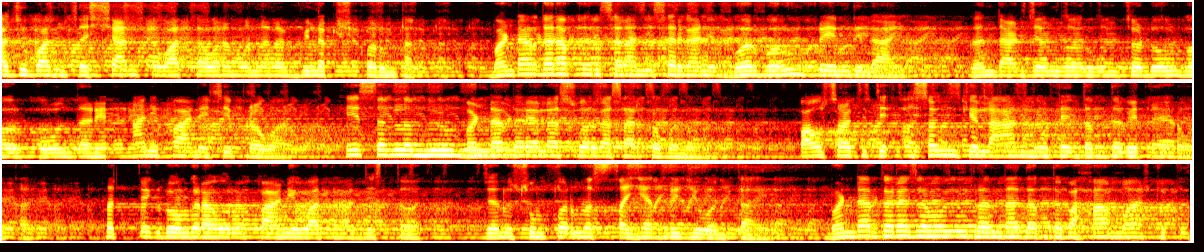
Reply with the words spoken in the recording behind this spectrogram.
आजूबाजूचं शांत वातावरण मनाला विलक्ष करून टाकतात. भंडारदरा परिसरात निसर्गाने भरभरून प्रेम दिलं आहे. घनदाट जंगल उंच डोंगर खोल दरे आणि पाण्याचे प्रवाह हे सगळं मिळून भंडारदऱ्याला स्वर्गासारखं बनवलं. पावसाळ्यात तिथे असंख्य लहान मोठे धबधबे तयार होतात. प्रत्येक डोंगरावरून पाणी वातावरण दिसतं. जणू संपूर्ण सह्याद्री जिवंत आहे. भंडारदऱ्याजवळील रंधा धबधबा हा महाराष्ट्रातील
